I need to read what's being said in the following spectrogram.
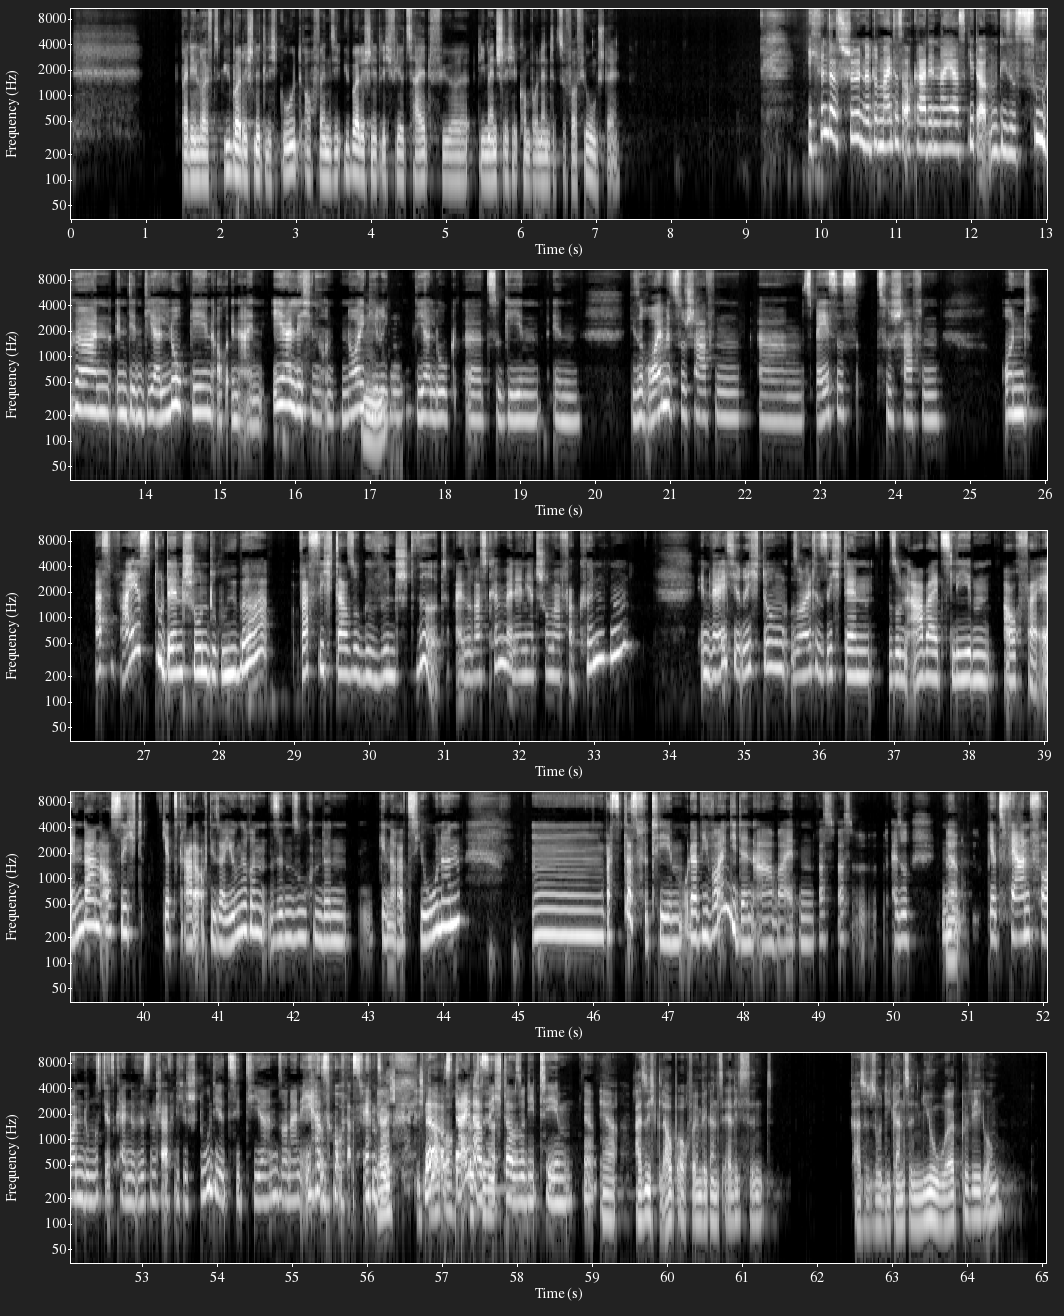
bei denen läuft es überdurchschnittlich gut, auch wenn sie überdurchschnittlich viel Zeit für die menschliche Komponente zur Verfügung stellen. Ich finde das schön, ne? du meintest auch gerade, naja, es geht auch um dieses Zuhören, in den Dialog gehen, auch in einen ehrlichen und neugierigen mhm. Dialog äh, zu gehen, in diese Räume zu schaffen, ähm, Spaces zu schaffen. Und was weißt du denn schon drüber, was sich da so gewünscht wird? Also was können wir denn jetzt schon mal verkünden? In welche Richtung sollte sich denn so ein Arbeitsleben auch verändern aus Sicht jetzt gerade auch dieser jüngeren, sinnsuchenden Generationen? Mm, was sind das für Themen? Oder wie wollen die denn arbeiten? Was, was, also ne, ja. jetzt fern von, du musst jetzt keine wissenschaftliche Studie zitieren, sondern eher so, was wären ja, so ich, ich ne, aus auch, deiner der, Sicht da so die Themen? Ja, ja also ich glaube auch, wenn wir ganz ehrlich sind, also so die ganze New Work-Bewegung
